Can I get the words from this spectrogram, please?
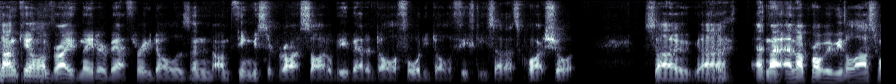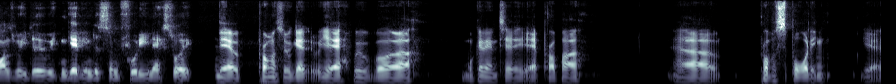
Dunkel and Brave Mead are about three dollars, and I'm think Mister Brightside will be about a dollar forty, dollar fifty. So that's quite short. So uh, yeah. and that, and they'll probably be the last ones we do. We can get into some footy next week. Yeah, promise we'll get. Yeah, we will. Uh, we'll get into yeah proper, uh, proper sporting yeah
